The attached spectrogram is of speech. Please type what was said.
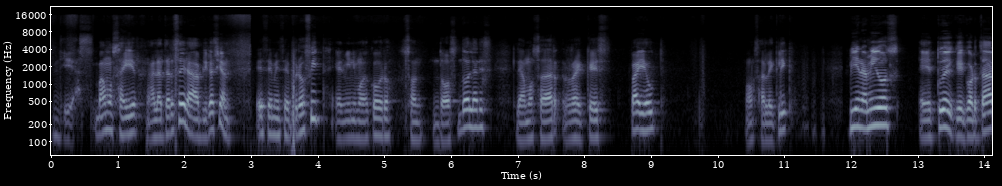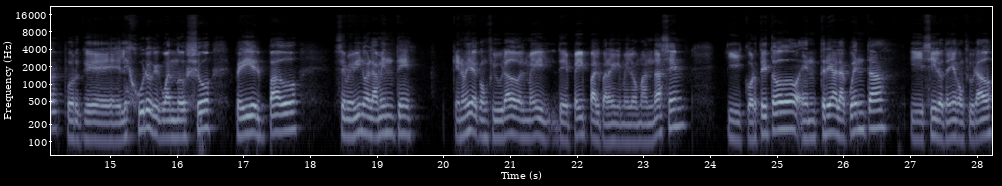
días. Vamos a ir a la tercera aplicación, SMS Profit, el mínimo de cobro son 2 dólares. Le vamos a dar Request Payout. Vamos a darle clic. Bien amigos, eh, tuve que cortar porque les juro que cuando yo pedí el pago se me vino a la mente que no había configurado el mail de PayPal para que me lo mandasen y corté todo, entré a la cuenta y sí, lo tenía configurado,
